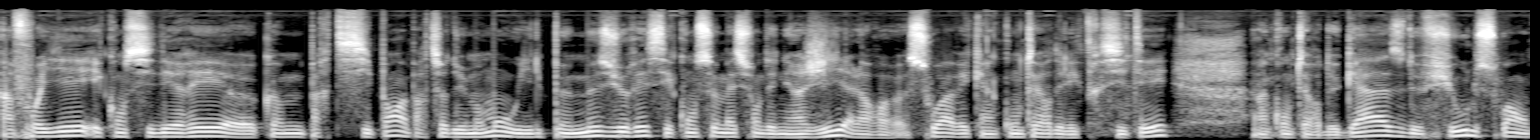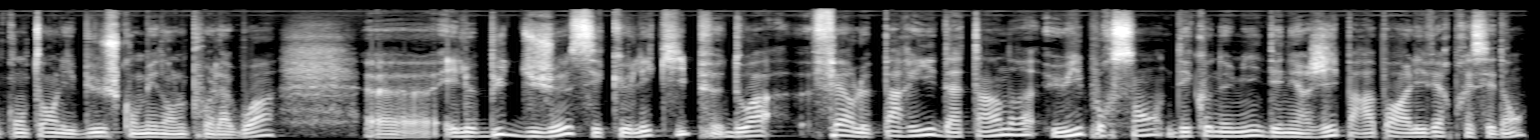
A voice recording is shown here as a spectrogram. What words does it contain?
Un foyer est considéré euh, comme participant à partir du moment où il peut mesurer ses consommations d'énergie, alors soit avec un compteur d'électricité, un compteur de gaz, de fuel, soit en comptant les bûches qu'on met dans le poêle à bois. Et le but du jeu, c'est que l'équipe doit faire le pari d'atteindre 8% d'économie d'énergie par rapport à l'hiver précédent,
